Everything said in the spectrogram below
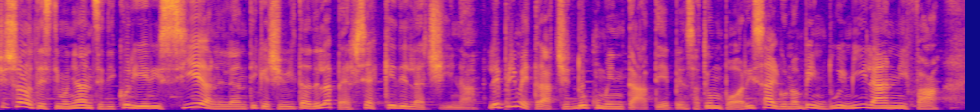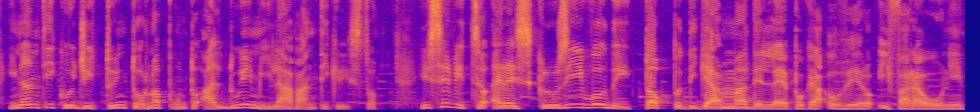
Ci sono testimonianze di corrieri sia nelle antiche civiltà della Persia che della Cina. Le prime tracce documentate, pensate un po', risalgono a ben 2000 anni fa, in antico Egitto intorno appunto al 2000 a.C il servizio era esclusivo dei top di gamma dell'epoca, ovvero i faraoni,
